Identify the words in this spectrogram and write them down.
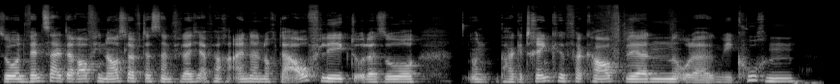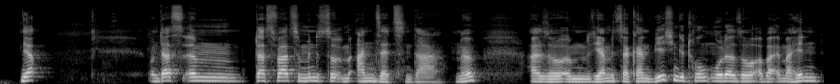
So, und wenn es halt darauf hinausläuft, dass dann vielleicht einfach einer noch da auflegt oder so und ein paar Getränke verkauft werden oder irgendwie Kuchen. Ja. Und das, ähm, das war zumindest so im Ansetzen da, ne? Also, ähm, die haben jetzt da kein Bierchen getrunken oder so, aber immerhin,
